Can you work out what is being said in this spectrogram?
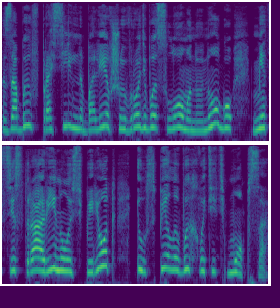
Забыв про сильно болевшую, вроде бы сломанную ногу, медсестра ринулась вперед и успела выхватить мопса.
